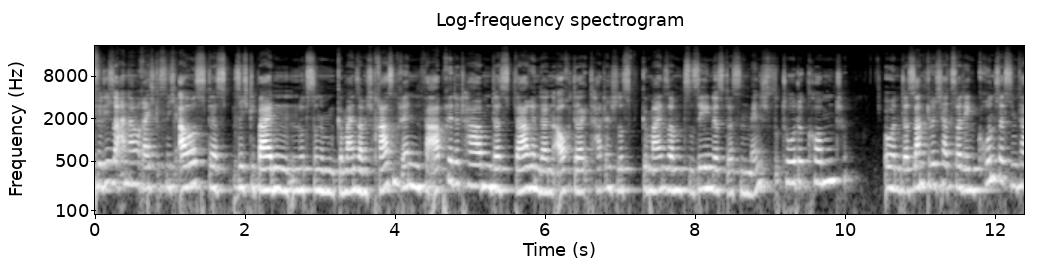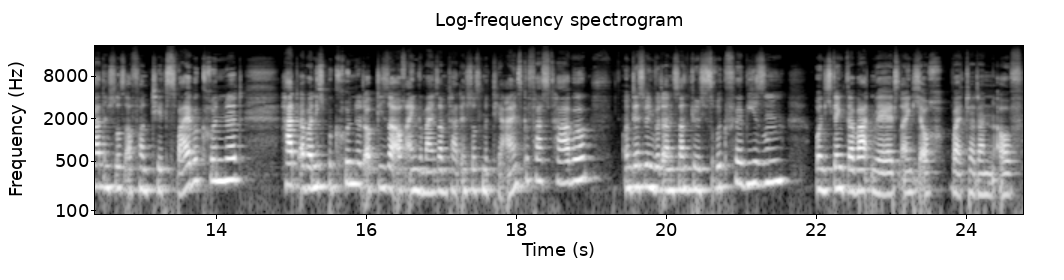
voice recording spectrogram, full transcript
für diese Annahme reicht es nicht aus, dass sich die beiden nur zu einem gemeinsamen Straßenrennen verabredet haben, dass darin dann auch der Tatentschluss gemeinsam zu sehen ist, dass ein Mensch zu Tode kommt. Und das Landgericht hat zwar den grundsätzlichen Tatentschluss auch von T2 begründet, hat aber nicht begründet, ob dieser auch einen gemeinsamen Tatentschluss mit T1 gefasst habe. Und deswegen wird an das Landgericht zurückverwiesen. Und ich denke, da warten wir jetzt eigentlich auch weiter dann auf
